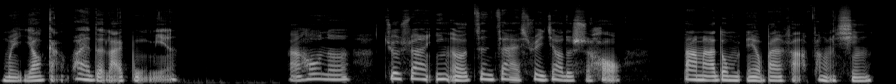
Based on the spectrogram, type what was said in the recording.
我们也要赶快的来补眠。然后呢，就算婴儿正在睡觉的时候，爸妈都没有办法放心，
